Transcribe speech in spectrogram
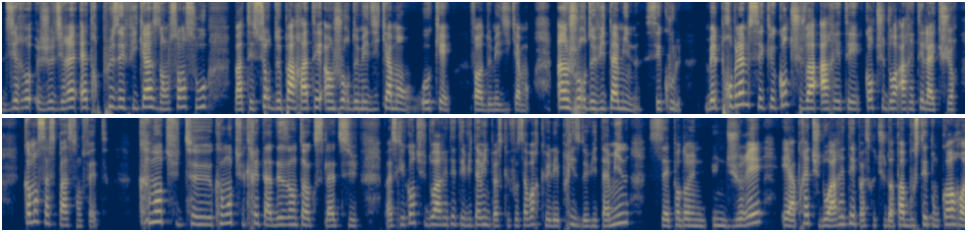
dire je dirais être plus efficace dans le sens où, bah, tu es sûr de pas rater un jour de médicaments, OK, enfin de médicaments, un jour de vitamines, c'est cool. Mais le problème, c'est que quand tu vas arrêter, quand tu dois arrêter la cure, comment ça se passe en fait? Comment tu te comment tu crées ta désintox là-dessus? Parce que quand tu dois arrêter tes vitamines, parce qu'il faut savoir que les prises de vitamines, c'est pendant une durée et après tu dois arrêter parce que tu dois pas booster ton corps,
